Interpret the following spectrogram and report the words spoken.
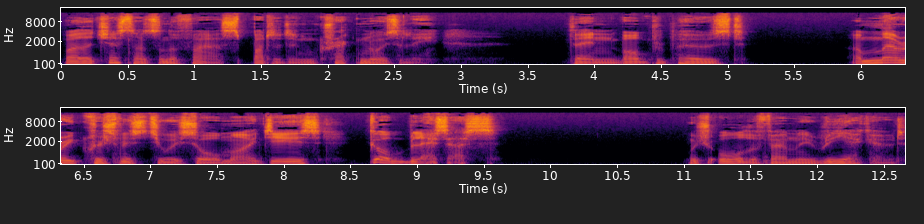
while the chestnuts on the fire sputtered and cracked noisily. Then Bob proposed, A Merry Christmas to us all, my dears. God bless us. Which all the family re echoed.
